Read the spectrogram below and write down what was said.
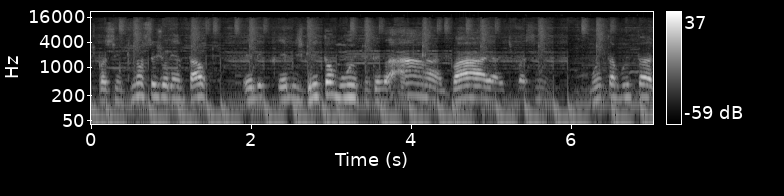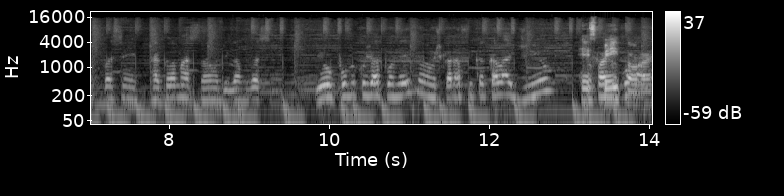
tipo assim, que não seja oriental, ele, eles gritam muito, entendeu? Ah, vai, tipo assim, muita, muita, tipo assim, reclamação, digamos assim. E o público japonês não, os caras ficam caladinhos. Respeitam, né?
